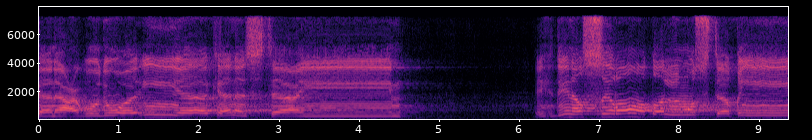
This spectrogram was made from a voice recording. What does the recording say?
نعبد وإياك نستعين. اهدنا الصراط المستقيم.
